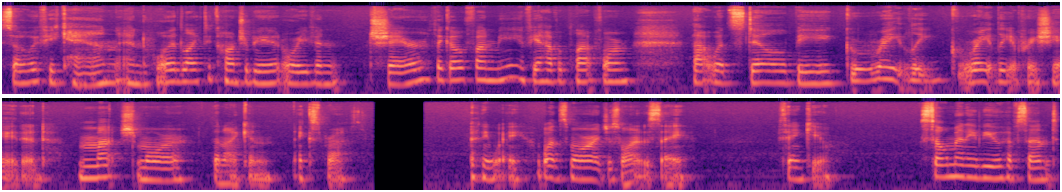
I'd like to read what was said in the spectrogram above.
So if you can and would like to contribute or even share the GoFundMe if you have a platform, that would still be greatly, greatly appreciated. Much more than I can express. Anyway, once more, I just wanted to say thank you. So many of you have sent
